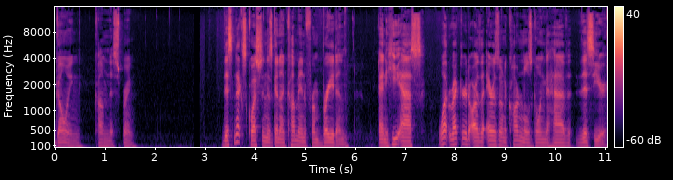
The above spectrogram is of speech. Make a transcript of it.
going come this spring. This next question is going to come in from Braden, and he asks, What record are the Arizona Cardinals going to have this year?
